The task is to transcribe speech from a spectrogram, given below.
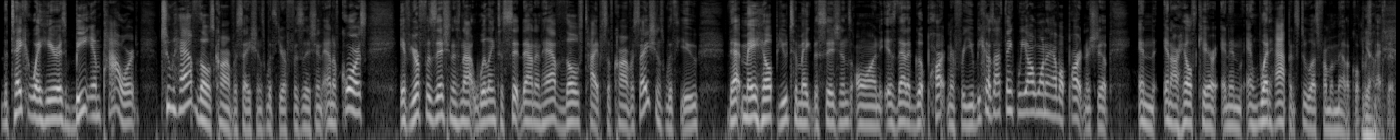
the takeaway here is be empowered to have those conversations with your physician. And of course, if your physician is not willing to sit down and have those types of conversations with you, that may help you to make decisions on is that a good partner for you? Because I think we all want to have a partnership in in our healthcare and in and what happens to us from a medical perspective.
